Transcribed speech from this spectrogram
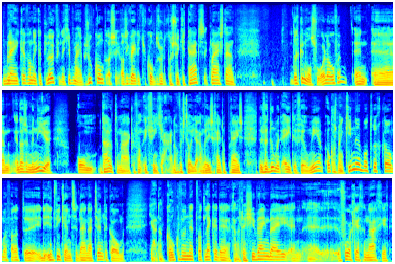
blijken van dat ik het leuk vind dat je bij mij op bezoek komt. Als, als ik weet dat je komt, zorg dat er een stukje taart klaar staat. Dat kunnen we ons veroorloven. En, uh, en dat is een manier om duidelijk te maken van ik vind je aardig of ik stel je aanwezigheid op prijs. Dus we doen met eten veel meer. Ook als mijn kinderen wel terugkomen van het, uh, in het weekend naar, naar Twente komen. Ja, dan koken we net wat lekkerder. Dan gaat een flesje wijn bij en uh, voorgerecht en nagerecht.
